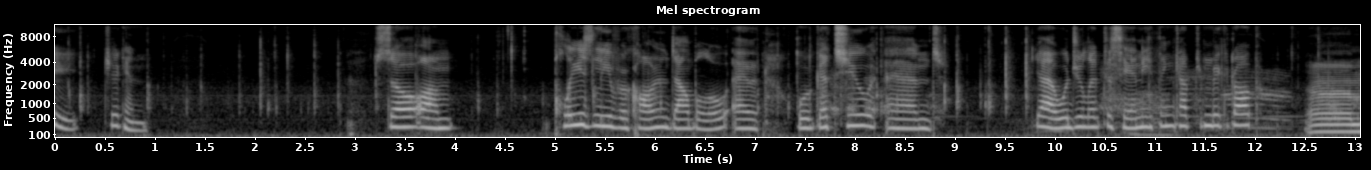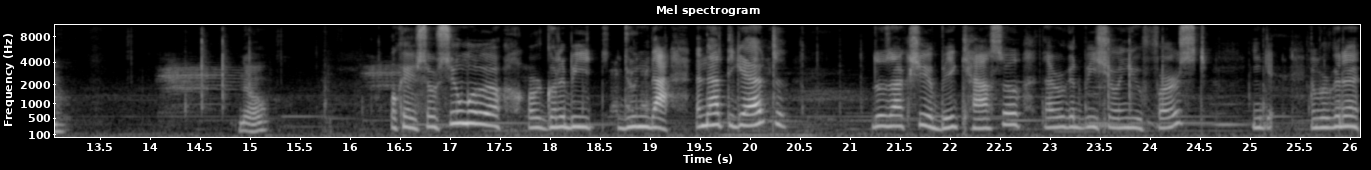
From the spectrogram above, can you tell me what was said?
Hey, chicken. So, um, please leave a comment down below and we'll get you. And, yeah, would you like to say anything, Captain Big Top? Um, no. Okay, so soon we are- gonna be doing that, and at the end, there's actually a big castle that we're gonna be showing you first, and, get, and we're gonna.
